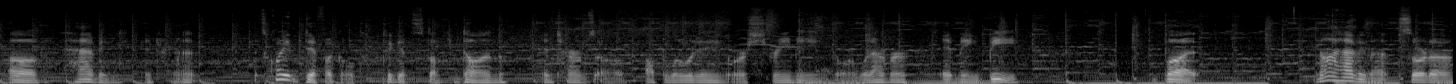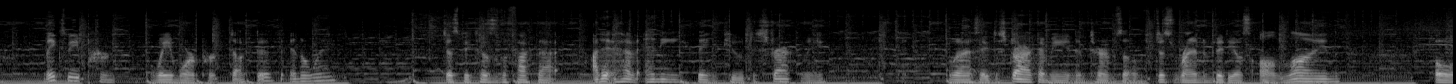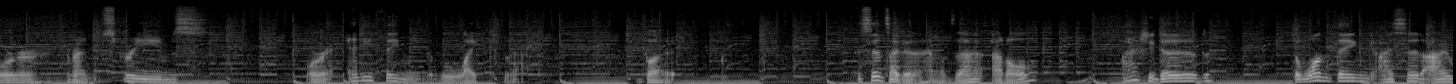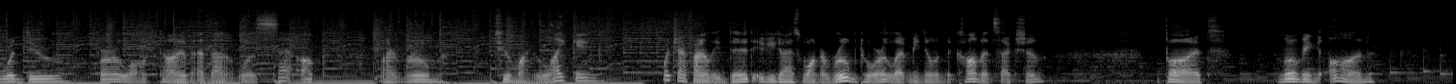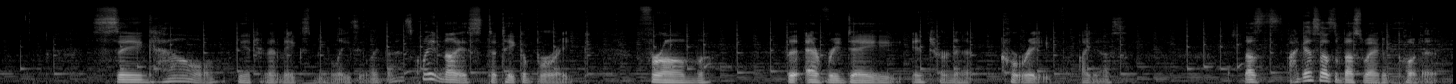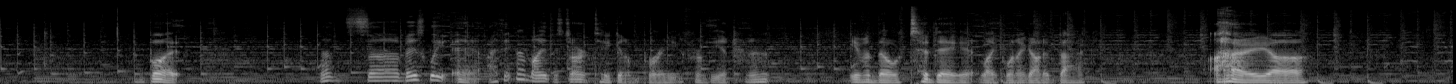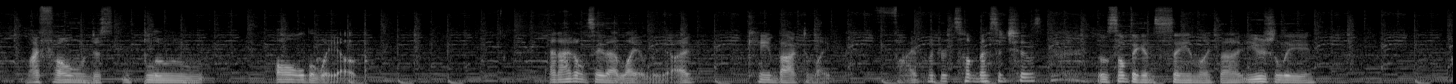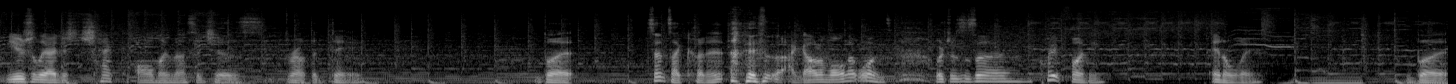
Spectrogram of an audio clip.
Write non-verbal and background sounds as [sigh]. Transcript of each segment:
of having internet, it's quite difficult to get stuff done in terms of uploading or streaming or whatever it may be. But not having that sort of makes me way more productive in a way. Just because of the fact that I didn't have anything to distract me when I say distract, I mean in terms of just random videos online, or random streams, or anything like that. But since I didn't have that at all, I actually did the one thing I said I would do for a long time, and that was set up my room to my liking which I finally did. If you guys want a room tour, let me know in the comment section. But, moving on, seeing how the internet makes me lazy like that, it's quite nice to take a break from the everyday internet crave, I guess. That's, I guess that's the best way I could put it. But, that's uh, basically it. I think I might start taking a break from the internet. Even though [laughs] today, like when I got it back, I, uh, my phone just blew all the way up. And I don't say that lightly. I came back to like 500 [laughs] some messages. It was something insane like that. Usually, usually I just check all my messages throughout the day. But since I couldn't, [laughs] I got them all at once, which was uh, quite funny in a way. But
